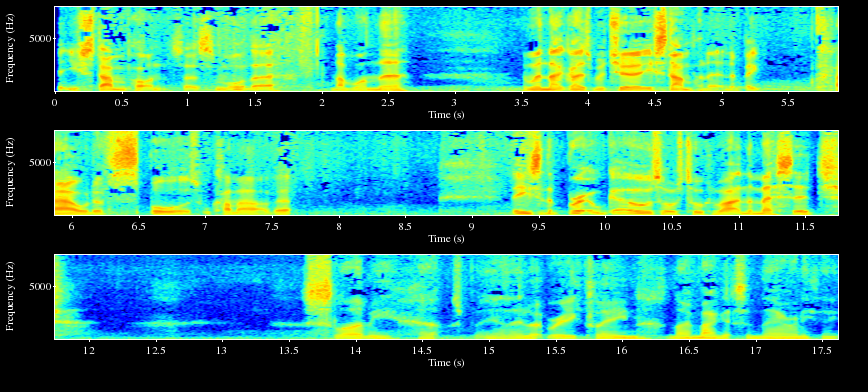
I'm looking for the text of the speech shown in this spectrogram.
that you stamp on. So there's some more there, another one there. And when that goes mature, you stamp on it and a big cloud of spores will come out of it. These are the brittlegills I was talking about in the message. Slimy haps, but yeah, they look really clean. No maggots in there or anything.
